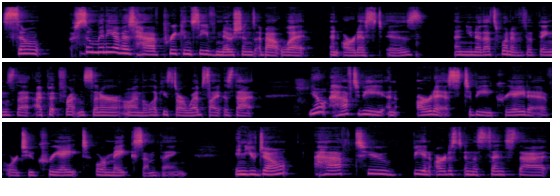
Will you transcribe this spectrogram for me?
so so many of us have preconceived notions about what an artist is. And you know, that's one of the things that I put front and center on the Lucky Star website is that you don't have to be an artist to be creative or to create or make something. And you don't have to be an artist in the sense that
